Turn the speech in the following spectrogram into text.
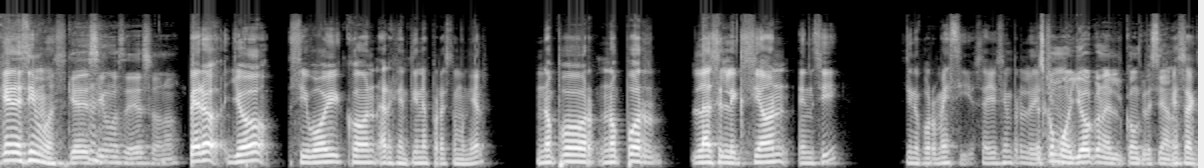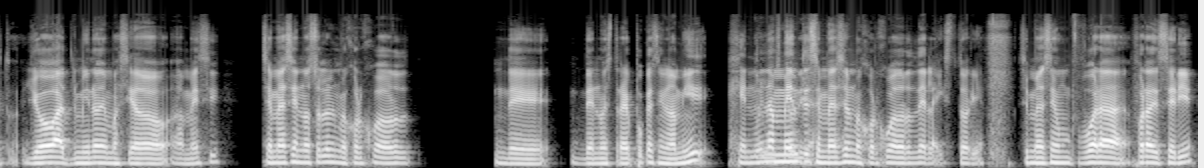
qué decimos? ¿qué decimos de eso, no? Pero yo sí voy con Argentina para este mundial. No por, no por la selección en sí, sino por Messi. O sea, yo siempre lo he Es como yo con el con Cristiano. Exacto. Yo admiro demasiado a Messi. Se me hace no solo el mejor jugador de, de nuestra época, sino a mí genuinamente se me hace el mejor jugador de la historia. Se me hace un fuera, fuera de serie.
